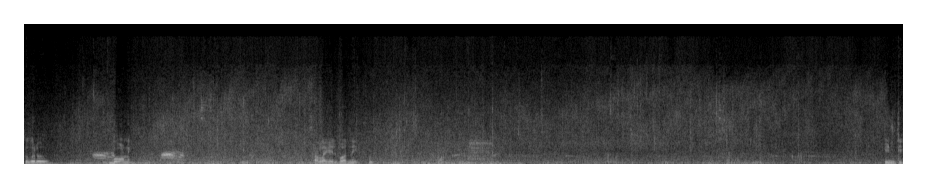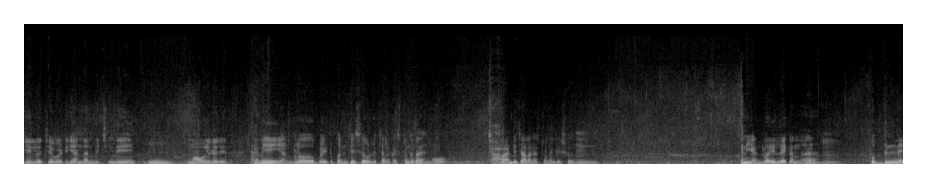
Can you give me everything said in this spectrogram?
షుగరు బాగున్నాయి. చల్లగా వెళ్ళిపోతున్నాయి. ఇంటికి వెళ్ళి వచ్చేపాటికి ఎండ అనిపించింది మామూలుగా లేదు. కానీ ఎండలో బయట పని చేసేవాళ్ళు చాలా కష్టం కదా. చాలా అంటే చాలా కష్టం వెంకటేష్. కానీ ఎండలో వెళ్ళే కన్నా. పొద్దున్నే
